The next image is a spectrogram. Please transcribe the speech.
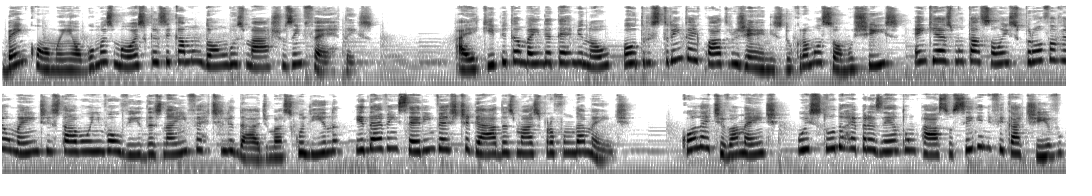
bem como em algumas moscas e camundongos machos inférteis. A equipe também determinou outros 34 genes do cromossomo X em que as mutações provavelmente estavam envolvidas na infertilidade masculina e devem ser investigadas mais profundamente. Coletivamente, o estudo representa um passo significativo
